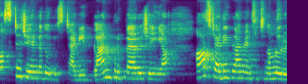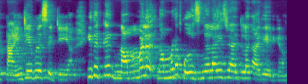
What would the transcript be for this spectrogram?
ഫസ്റ്റ് ചെയ്യേണ്ടത് ഒരു സ്റ്റഡി പ്ലാൻ പ്രിപ്പയർ ചെയ്യുക. ആ സ്റ്റഡി പ്ലാൻ അനുസരിച്ച് നമ്മൾ ഒരു ടൈം ടേബിൾ സെറ്റ് ചെയ്യുക ഇതൊക്കെ നമ്മൾ നമ്മുടെ പേഴ്സണലൈസ്ഡ് ആയിട്ടുള്ള കാര്യമായിരിക്കണം.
